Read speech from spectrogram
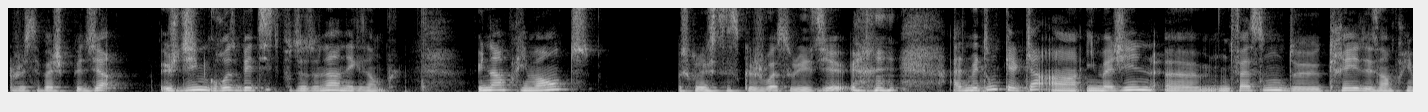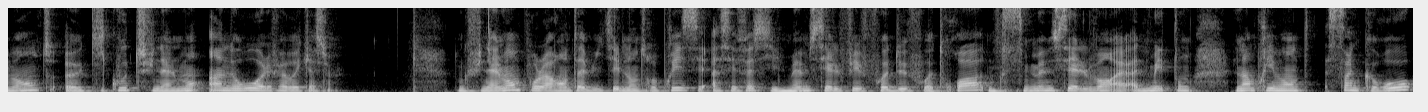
je sais pas, je peux dire, je dis une grosse bêtise pour te donner un exemple. Une imprimante, parce que c'est ce que je vois sous les yeux, admettons que quelqu'un imagine une façon de créer des imprimantes qui coûtent finalement 1 euro à la fabrication. Donc finalement, pour la rentabilité de l'entreprise, c'est assez facile. Même si elle fait x2, x3, donc même si elle vend, admettons, l'imprimante 5 euros,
